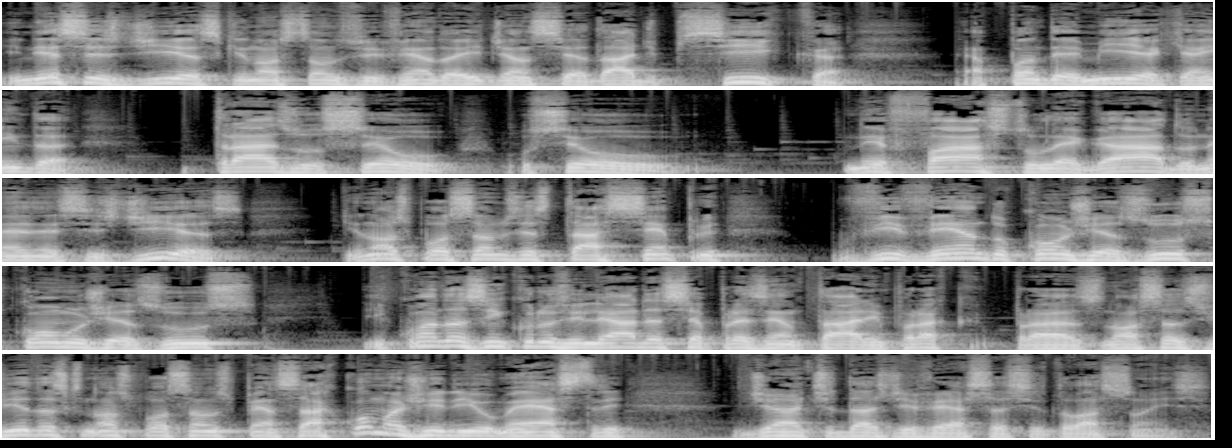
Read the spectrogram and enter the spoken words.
E nesses dias que nós estamos vivendo aí de ansiedade psíquica, a pandemia que ainda traz o seu, o seu nefasto legado né, nesses dias, que nós possamos estar sempre vivendo com Jesus, como Jesus, e quando as encruzilhadas se apresentarem para as nossas vidas, que nós possamos pensar como agiria o Mestre diante das diversas situações.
